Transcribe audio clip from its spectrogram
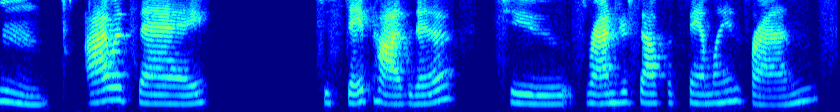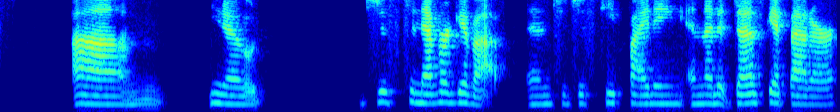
Hmm. I would say to stay positive, to surround yourself with family and friends, um, you know, just to never give up and to just keep fighting. And then it does get better.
